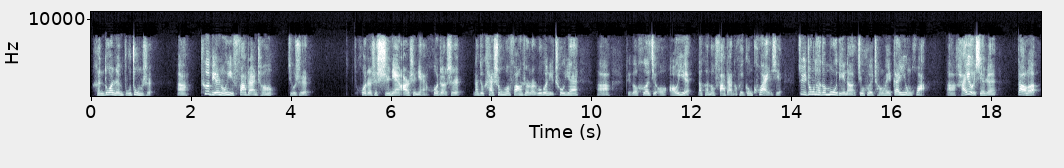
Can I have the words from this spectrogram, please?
很多人不重视啊，特别容易发展成就是，或者是十年、二十年，或者是那就看生活方式了。如果你抽烟啊，这个喝酒、熬夜，那可能发展的会更快一些。最终，它的目的呢，就会成为肝硬化啊。还有一些人到了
